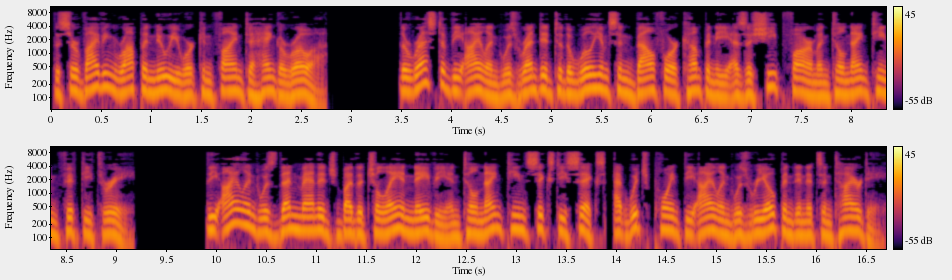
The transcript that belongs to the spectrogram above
the surviving Rapa Nui were confined to Hanga Roa. The rest of the island was rented to the Williamson Balfour Company as a sheep farm until 1953. The island was then managed by the Chilean Navy until 1966, at which point the island was reopened in its entirety.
